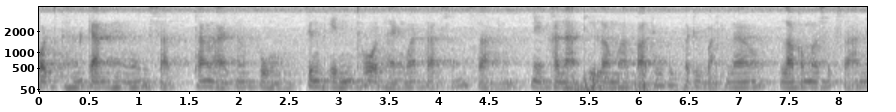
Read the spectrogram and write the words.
กฎแห่งกรรมแห่งมูลสัตว์ทั้งหลายทั้งปวง จึงเห็นโทษแห่งวัฏสงสารในขณะที่เรามาปฏิบัติแล้ว เราก็มาศึกษาใน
